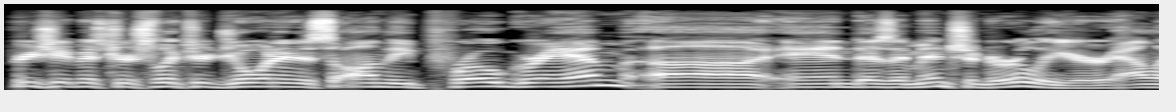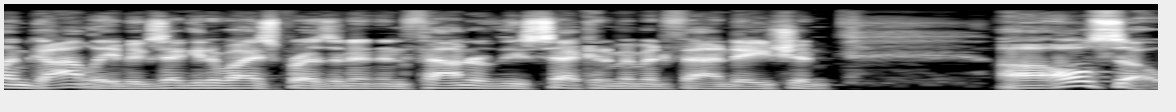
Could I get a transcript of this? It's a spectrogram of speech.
Appreciate Mr. Schlichter joining us on the program. Uh, and as I mentioned earlier, Alan Gottlieb, Executive Vice President and founder of the Second Amendment Foundation, uh, also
